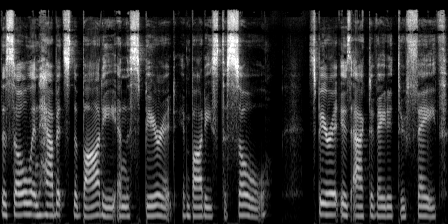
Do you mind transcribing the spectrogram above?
The soul inhabits the body, and the spirit embodies the soul. Spirit is activated through faith.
